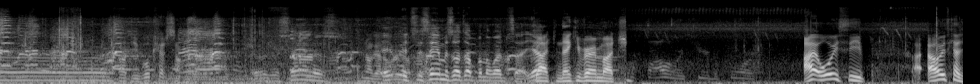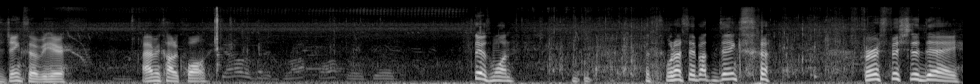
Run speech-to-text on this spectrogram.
Oh, dude, we'll catch something. It was the same as. You don't gotta It, it's the same as what's up on the website. Yeah. Gotcha. Thank you very much. followers here before. I always see, I always catch dinks over here. I haven't caught a quality. Shallow, but it drops off real good. There's one. What did I say about the dinks? First fish of the day.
